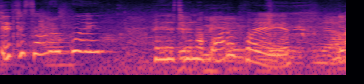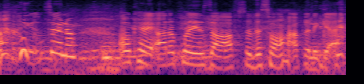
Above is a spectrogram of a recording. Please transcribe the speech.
It's just autoplay. I need to turn off autoplay. Turn off. Okay, autoplay is off, so this won't happen again.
